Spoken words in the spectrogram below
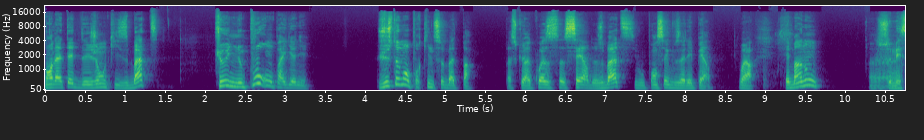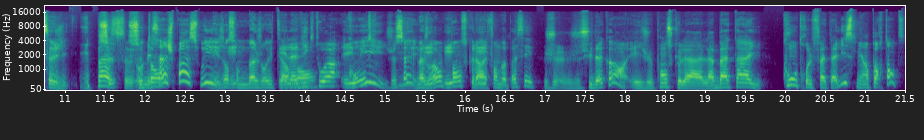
dans la tête des gens qui se battent qu'ils ne pourront pas gagner. Justement pour qu'ils ne se battent pas. Parce que à quoi ça sert de se battre si vous pensez que vous allez perdre? Voilà. Eh ben non. Ce message, il passe. Ce, message passe, oui. Les gens sont majoritairement. Et la victoire, et oui, je sais. Majoritairement pensent que la réforme va passer. Je, suis d'accord. Et je pense que la, bataille contre le fatalisme est importante.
